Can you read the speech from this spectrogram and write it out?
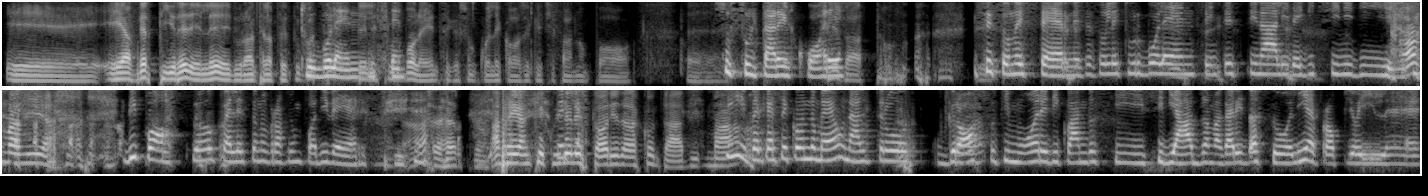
e, e avvertire delle, durante la perturbazione turbolenze. delle turbulenze che sono quelle cose che ci fanno un po' eh, sussultare il cuore. Esatto. Se sono esterne, se sono le turbulenze sì. intestinali dei vicini di, Mamma mia. di posto, quelle sono proprio un po' diverse. Ah, certo. Avrei anche qui perché, delle storie da raccontarvi. Ma... Sì, perché secondo me è un altro grosso timore di quando si, si viaggia magari da soli è proprio il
